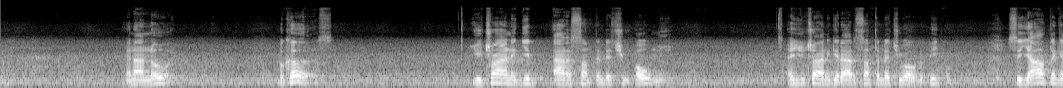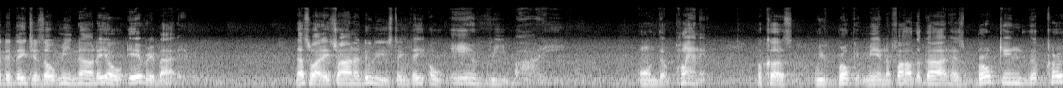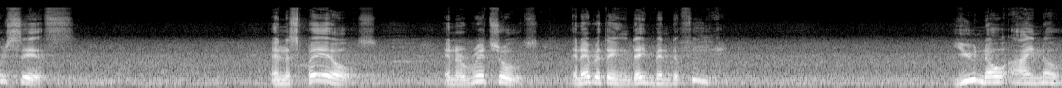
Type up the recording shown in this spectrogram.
And I know it. Because you're trying to get out of something that you owe me. And you're trying to get out of something that you owe the people. See, y'all thinking that they just owe me. No, they owe everybody. That's why they trying to do these things. They owe everybody on the planet because we've broken, me and the Father God has broken the curses and the spells and the rituals and everything. They've been defeated. You know, I know.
